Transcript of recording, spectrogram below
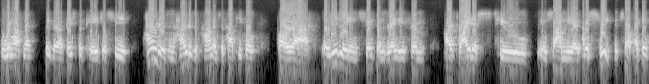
the Wim Hof Method uh, Facebook page, you'll see hundreds and hundreds of comments of how people are uh, alleviating symptoms ranging from arthritis to insomnia. I mean, sleep itself. I think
